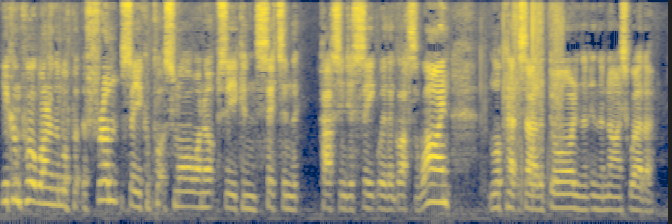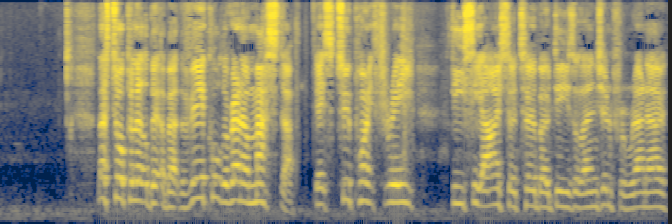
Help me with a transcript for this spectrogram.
You can put one of them up at the front, so you can put a small one up so you can sit in the passenger seat with a glass of wine, look outside the door in the, in the nice weather. Let's talk a little bit about the vehicle, the Renault Master. It's 2.3 DCI, so turbo diesel engine from Renault.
